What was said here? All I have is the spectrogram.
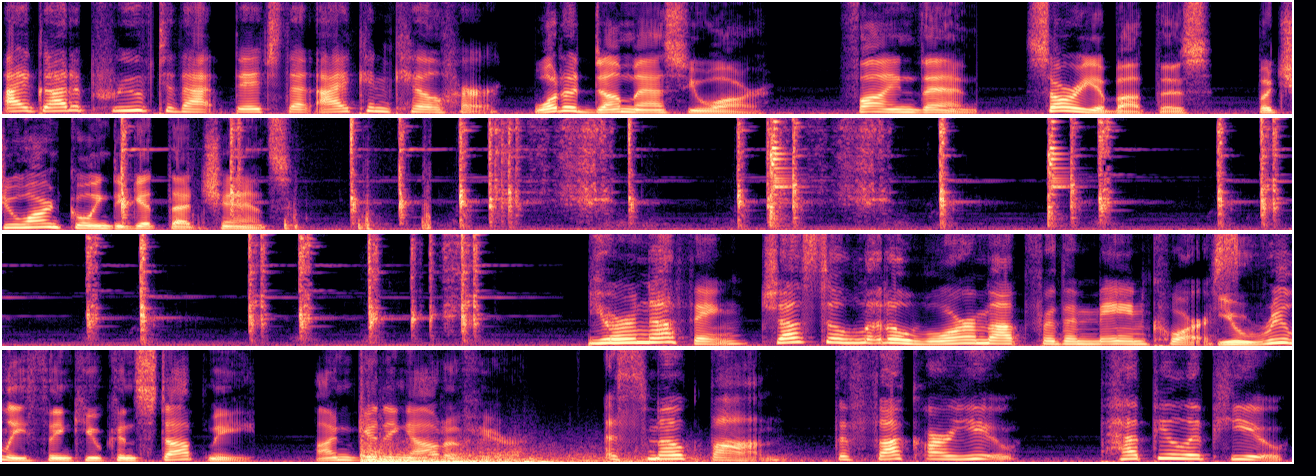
I gotta prove to that bitch that I can kill her. What a dumbass you are. Fine then. Sorry about this, but you aren't going to get that chance. You're nothing, just a little warm up for the main course. You really think you can stop me? I'm getting out of here. A smoke bomb. The fuck are you? Pepe Le Pew.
